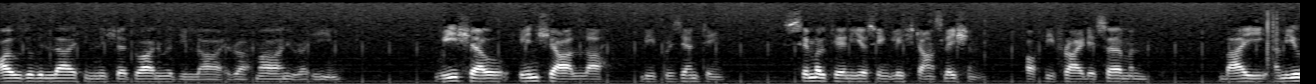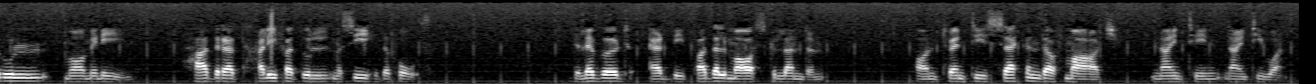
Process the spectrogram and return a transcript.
A'udhu billahi minash shaitanir rahmanir rahim. We shall, inshallah, be presenting simultaneous English translation of the Friday sermon by Amirul Mu'mineen, Hadrat Khalifatul Masih IV, delivered at the Fadal Mosque, London, on 22nd of March, 1991.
